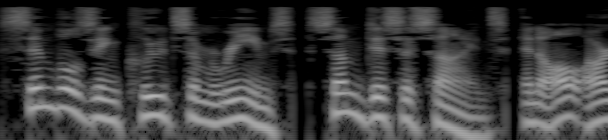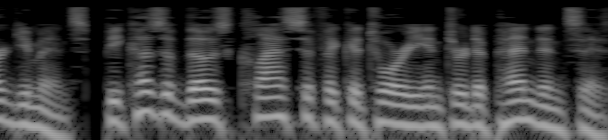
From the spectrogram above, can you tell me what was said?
Symbols include some rhemes, some dicisigns, and all arguments. Because of those classificatory interdependences,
